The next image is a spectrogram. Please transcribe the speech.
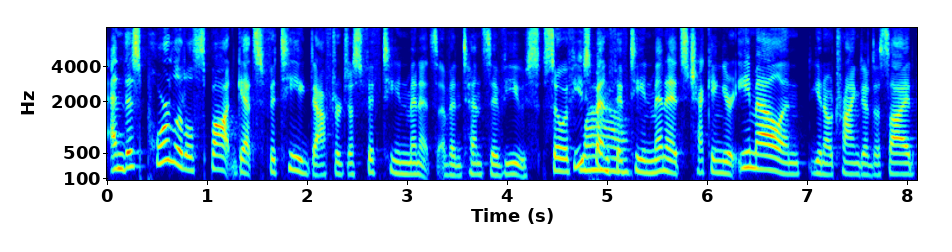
and this poor little spot gets fatigued after just 15 minutes of intensive use. So if you wow. spend 15 minutes checking your email and, you know, trying to decide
